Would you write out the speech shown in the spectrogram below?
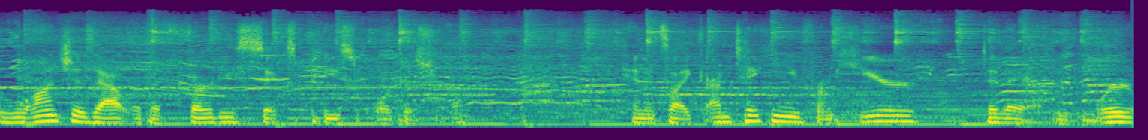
launches out with a 36 piece orchestra. And it's like, I'm taking you from here to there. We're,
